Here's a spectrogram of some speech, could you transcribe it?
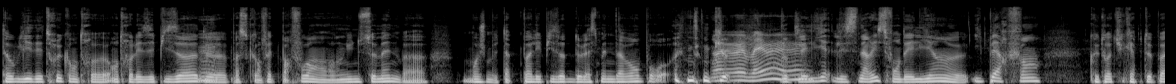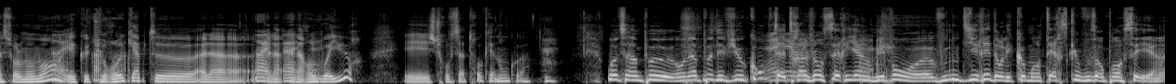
t'as oublié des trucs entre entre les épisodes Mm. euh, parce qu'en fait parfois en une semaine, bah moi je me tape pas l'épisode de la semaine d'avant pour donc, euh, ouais, bah ouais, donc les liens, les scénaristes font des liens euh, hyper fins que toi tu captes pas sur le moment Ouais, et que tu recaptes à la à Ouais, la ouais. revoyure et je trouve ça trop canon quoi. Moi, c'est un peu, on est un peu des vieux cons, peut-être, hein, j'en sais rien. Mais bon, euh, vous nous direz dans les commentaires ce que vous en pensez. Hein.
